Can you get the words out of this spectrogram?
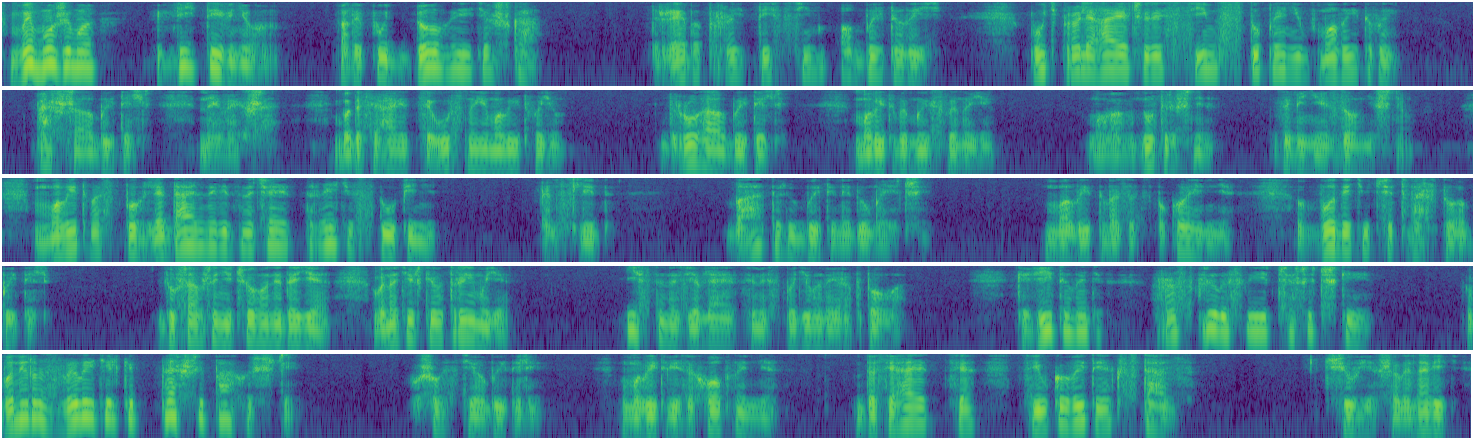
Ми можемо війти в нього, але путь довга і тяжка. Треба пройти сім обителей. Путь пролягає через сім ступенів молитви. Перша обитель найлегша, бо досягається усною молитвою. Друга обитель молитви мисленої. Мова внутрішня замінює зовнішню. Молитва споглядальна відзначає третю ступінь. Там слід багато любити, не думаючи. Молитва заспокоєння вводить у четверту обитель. Душа вже нічого не дає, вона тільки отримує. Істина з'являється несподівано і раптово. Квіти ледь розкрили свої чашечки. Вони розлили тільки перші пахощі. У шостій обителі, у молитві захоплення, досягається цілковитий екстаз. Чуєш, але навіть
